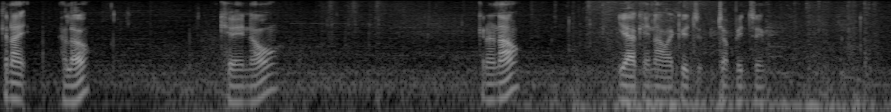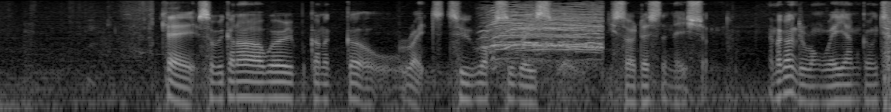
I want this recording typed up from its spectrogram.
Can I? Hello? Okay, no. Can I now? Yeah, okay, now I could jump into him. Okay, so we're gonna where we're gonna go right to Roxy Raceway. Is our destination. Am I going the wrong way? I'm going the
